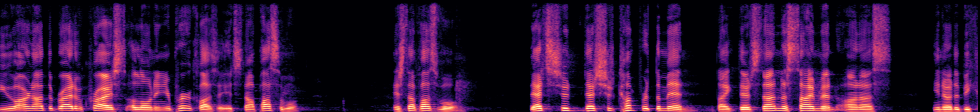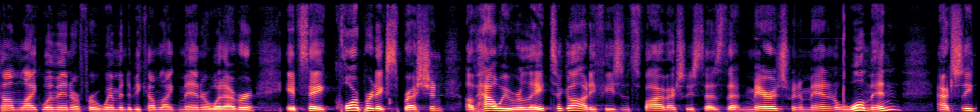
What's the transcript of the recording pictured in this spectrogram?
You are not the bride of Christ alone in your prayer closet. It's not possible. It's not possible. That should, that should comfort the men. Like, there's not an assignment on us, you know, to become like women or for women to become like men or whatever. It's a corporate expression of how we relate to God. Ephesians 5 actually says that marriage between a man and a woman actually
